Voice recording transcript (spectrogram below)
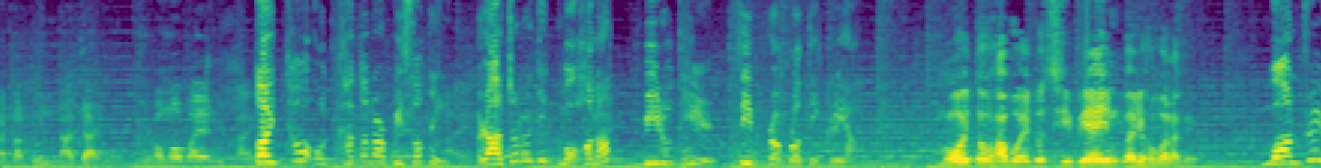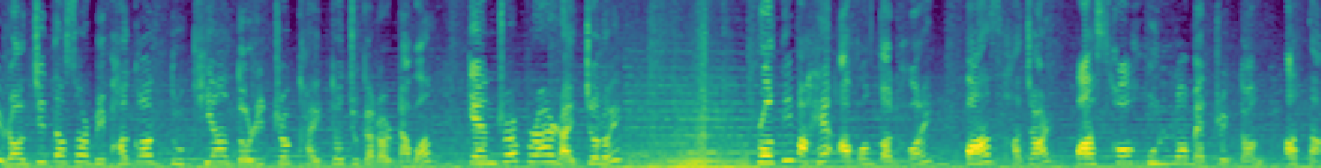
আটাটো নাযায়। তথ্য উদঘাটনৰ পিছতেই ৰাজনৈতিক মহলত বিৰোধীৰ তীব্ৰ প্ৰতিক্ৰিয়া। মইতো ভাবোঁ এইটো চি বি আই ইনকুৱাৰী হ'ব লাগে। মন্ত্ৰী ৰঞ্জিত দাসৰ বিভাগত দুখীয়া দৰিদ্ৰ খাদ্য যোগানৰ নামত কেন্দ্ৰৰ পৰা ৰাজ্যলৈ প্ৰতি মাহে আবণ্টন হয় পাঁচ হাজাৰ পাঁচশ ষোল্ল মেট্ৰিক টন আটা।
